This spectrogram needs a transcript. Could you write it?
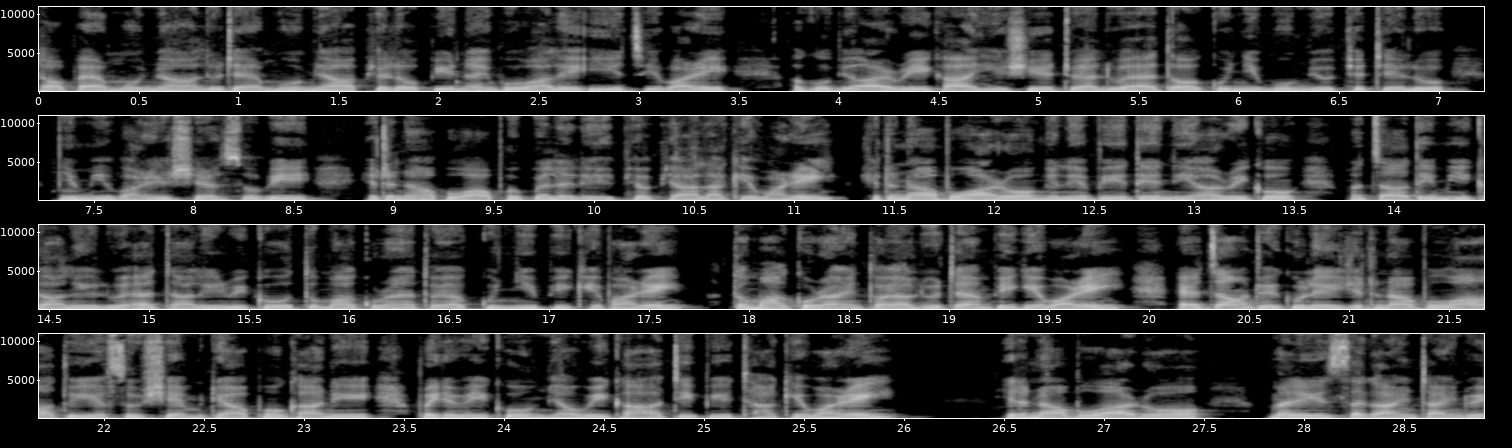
ထောက်ပံ့မှုများလူတဲမှုများပြုလုပ်ပေးနိုင်ဖို့ကလည်းအရေးကြီးပါတယ်အခုပြောရတွေကရေရှည်အတွက်လိုအပ်သောကုညမှုမျိုးဖြစ်တယ်လို့မြင်မိပါတယ်ရှင်းဆိုပြီးယတနာဘွားဖွယ်ဖွယ်လေးလေးပြောပြလာခဲ့ပါတယ်ယတနာဘွားကတော့ငလင်ပေးတဲ့နေရာတွေကိုမကြသေးမီကလည်းလွယ်အပ်တာလေးတွေကိုသူမကိုယ်တိုင်တော့ကူညီပေးခဲ့ပါတယ် သူမကိုယ်တိုင်တွားရောက်လွတ်တမ်းပေးခဲ့ပါတယ်။အဲအကြောင်းတွေကိုလည်းရတနာဘိုကသူရဲ့ social media ပေါ်ကနေပရိသတ်ကိုမျှဝေကအတည်ပြုထားခဲ့ပါတယ်။ ရတနာဘူကတော့မလေးစကိုင်းတိုင်းတွေ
